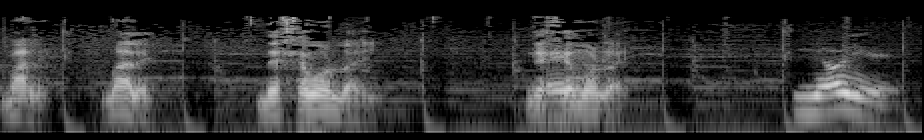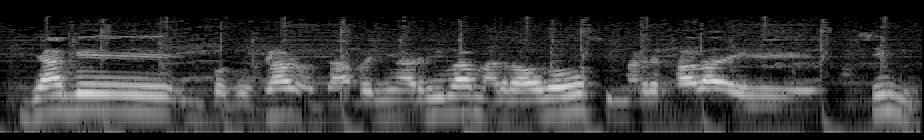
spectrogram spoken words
Vale, vale. Dejémoslo ahí. Dejémoslo ahí. Y oye, ya que, porque claro, te has venido arriba, me has dado dos y me has dejado la de sashimi.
